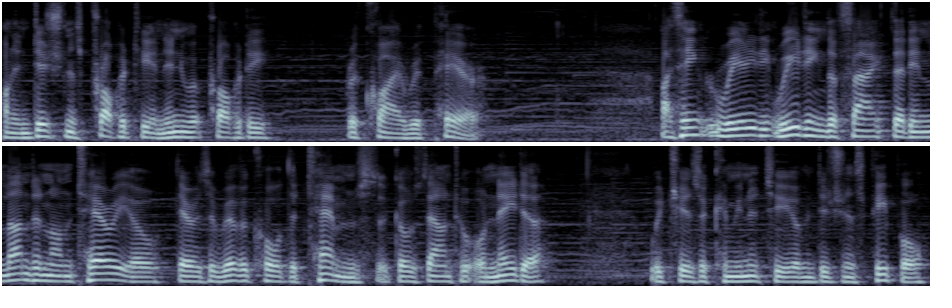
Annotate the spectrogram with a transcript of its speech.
on indigenous property and Inuit property require repair. I think reading, reading the fact that in London, Ontario, there is a river called the Thames that goes down to Oneida, which is a community of indigenous people.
